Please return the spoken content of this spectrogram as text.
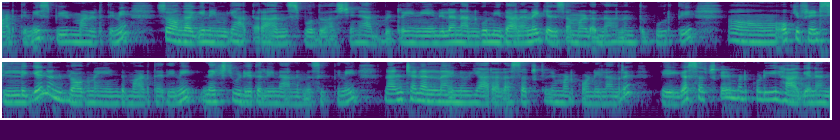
ಮಾಡ್ತೀನಿ ಸ್ಪೀಡ್ ಮಾಡಿರ್ತೀನಿ. ಸೊ ಹಾಗಾಗಿ ನಿಮಗೆ ಆ ಥರ ಅನಿಸ್ಬೋದು ಅಷ್ಟೇ ಅದು ಬಿಟ್ಟರೆ ಇನ್ನೇನಿಲ್ಲ. ನನಗೂ ನಿಧಾನನೇ ಕೆಲಸ ಮಾಡೋದು ನಾನಂತೂ ಪೂರ್ತಿ. ಓಕೆ ಫ್ರೆಂಡ್ಸ್ ಇಲ್ಲಿಗೆ ನಾನು ಬ್ಲಾಗ್ನ ಎಂಡ್ ಮಾಡ್ತಾಯಿದ್ದೀನಿ ನೆಕ್ಸ್ಟ್ ವಿಡಿಯೋದಲ್ಲಿ ನಾನು ನಿಮಗೆ ಸಿಗ್ತೀನಿ. ನನ್ನ ಚಾನಲ್ನ ಇನ್ನು ಯಾರೆಲ್ಲ ಸಬ್ಸ್ಕ್ರೈಬ್ ಮಾಡ್ಕೊಂಡಿಲ್ಲ ಅಂದರೆ ಬೇಗ ಸಬ್ಸ್ಕ್ರೈಬ್ ಮಾಡ್ಕೊಳ್ಳಿ ಹಾಗೆ ನನ್ನ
